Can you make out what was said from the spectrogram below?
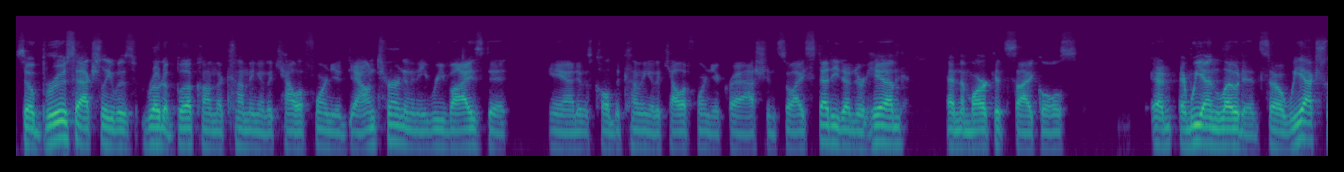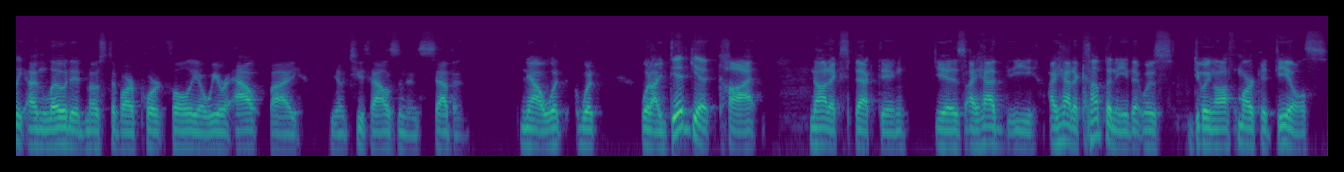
So Bruce actually was wrote a book on the coming of the California downturn, and then he revised it, and it was called "The Coming of the California Crash." And so I studied under him and the market cycles and, and we unloaded. So we actually unloaded most of our portfolio. We were out by you know 2007. Now what what what I did get caught not expecting is I had the I had a company that was doing off market deals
